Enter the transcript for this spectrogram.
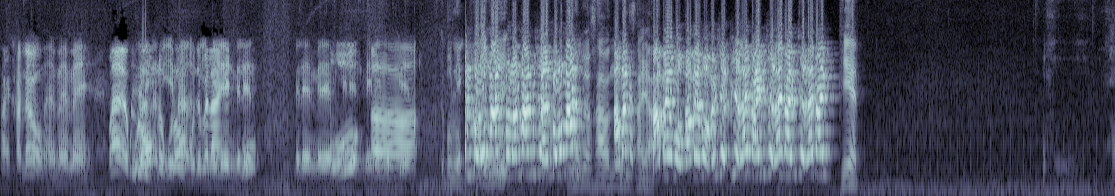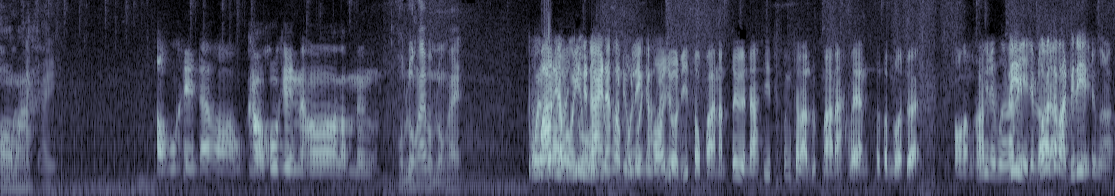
หลายคันแล้ว ไม่ไม่ไม่ไม่กูลงเดี๋ยวกูลงกูจะไปไล่ไม่เล่นไม่เล่นไม่เล่นโอ้ไม่เล่นไม่เอเล่นโอเคอก็บอกลงมันบอกมันบอกมันพี่เฉินบอกมันลงไปเอาข้าวมันเอามันใครอะมาไปผมมาไปผมพี่เฉินพี่เฉินไล่ไปพี่เฉินไล่ไปพี่เฉินไล่ไปเพียดโอ้โหฮอมาไกลเอาโอเคนะฮอข่าวโคเคนฮอลำหนึ่งผมลงให้ผมลงให้ว่าจะอยู่ได้นะครับโมเล็กพออยู่ที่ตกปลาน้ำตื้นนะที่เพิ่งสลัดหลุดมานะแวนแล้วตำรวจด้วยสองสามคันอยู่ในเมืองแล้วพี่เรียบร้อยรถสะบัดบิลลี่อยู่ในเมืองแล้ว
